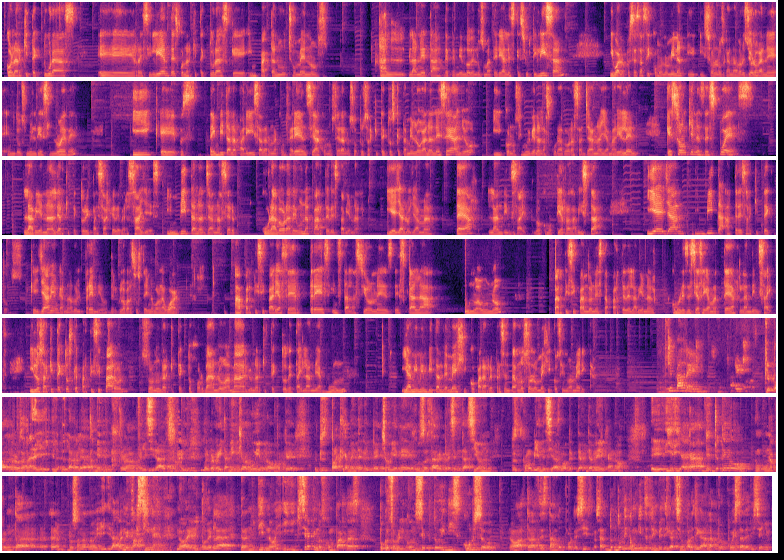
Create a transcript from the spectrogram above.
con arquitecturas eh, resilientes, con arquitecturas que impactan mucho menos al planeta dependiendo de los materiales que se utilizan. Y bueno, pues es así como nominan y, son los ganadores. Yo lo gané en 2019 y eh, pues te invitan a París a dar una conferencia, a conocer a los otros arquitectos que también lo ganan ese año y conocí muy bien a las curadoras, a Jana y a Marielén, que son quienes después la Bienal de Arquitectura y Paisaje de Versalles invitan a Jana a ser curadora de una parte de esta bienal. Y ella lo llama Terre Landing Site, ¿no? Como tierra a la vista. Y ella invita a tres arquitectos que ya habían ganado el premio del Global Sustainable Award a participar y hacer tres instalaciones de escala uno a uno participando en esta parte de la Bienal, como les decía, se llama Ter Landing Site. Y los arquitectos que participaron son un arquitecto jordano, Amar, y un arquitecto de Tailandia, Boon. Y a mí me invitan de México para representar no solo México, sino América. Qué padre. Qué padre, Rosana. Y, la, realidad también, primero, felicidades y también qué orgullo, ¿no? Porque pues, prácticamente en el pecho viene justo esta representación, pues, como bien decías, ¿no? De, América, ¿no? Eh, y, acá yo, tengo una pregunta, eh, Rosana, ¿no? Y, la cual me fascina, ¿no? El poderla transmitir, ¿no? y quisiera que nos compartas poco sobre el concepto y discurso ¿no? atrás de estando por decir. O sea, ¿dónde comienza tu investigación para llegar a la propuesta de diseño?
